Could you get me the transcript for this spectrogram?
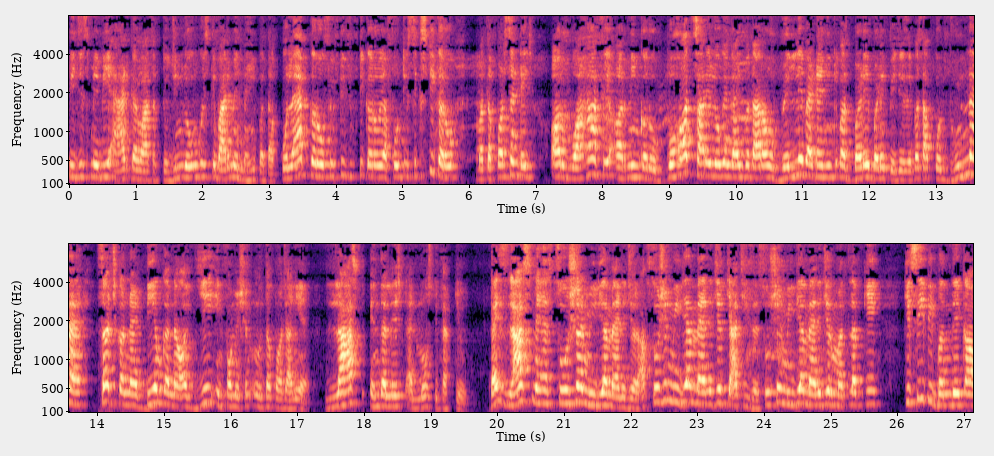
पेजेस में भी ऐड करवा सकते हो। जिन लोगों को इसके बारे में नहीं पता कोलैब करो 50 50 करो या 40 60 करो मतलब परसेंटेज और वहाँ से अर्निंग करो। बहुत सारे लोग हैं गाइस बता रहा हूँ, वेल्ले बैठे हैं जिनके पास बड़े बड़े पेजेस है। बस आपको ढूंढना है सर्च करना है डीएम करना है और ये इन्फॉर्मेशन उन तक पहुंचानी है। Last in the list and most effective guys last में है सोशल मीडिया मैनेजर अब सोशल मीडिया मैनेजर क्या चीज़ है? सोशल मीडिया मैनेजर मतलब कि किसी भी बंदे का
